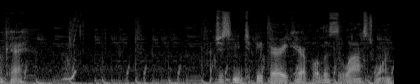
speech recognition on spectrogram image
Okay. I just need to be very careful. This is the last one.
